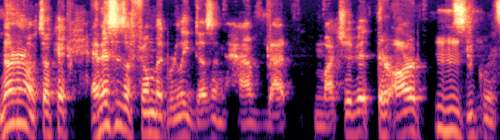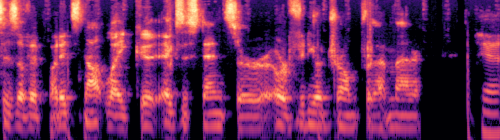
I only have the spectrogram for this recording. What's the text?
No, no, no, it's okay. And this is a film that really doesn't have that much of it. There are Mhm. sequences of it, but it's not like uh, eXistenZ or or Videodrome for that matter. yeah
